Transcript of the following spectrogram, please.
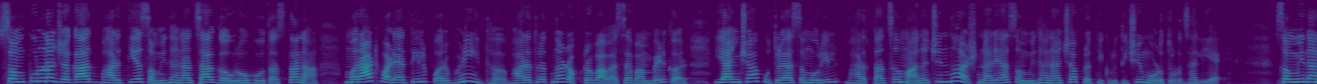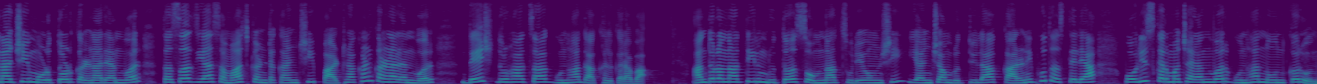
संपूर्ण जगात भारतीय संविधानाचा गौरव होत असताना मराठवाड्यातील परभणी इथं भारतरत्न डॉक्टर बाबासाहेब आंबेडकर यांच्या पुतळ्यासमोरील भारताचं मानचिन्ह असणाऱ्या संविधानाच्या प्रतिकृतीची मोडतोड झाली आहे. संविधानाची मोडतोड करणाऱ्यांवर तसंच या समाजकंटकांची पाठराखण करणाऱ्यांवर देशद्रोहाचा गुन्हा दाखल करावा. आंदोलनातील मृत सोमनाथ सूर्यवंशी यांच्या मृत्यूला कारणीभूत असलेल्या पोलीस कर्मचाऱ्यांवर गुन्हा नोंद करून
